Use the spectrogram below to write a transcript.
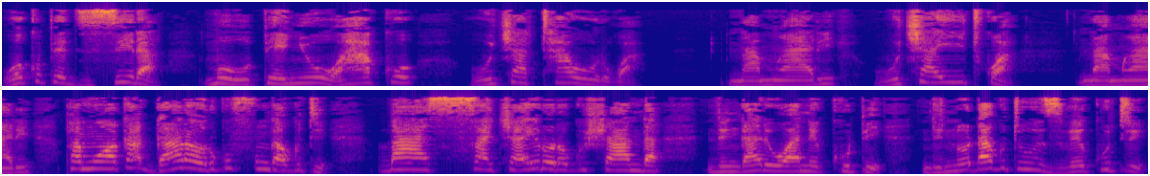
hwokupedzisira muupenyu hwako huchataurwa namwari huchaitwa namwari. Pamwe wakagara uri kufunga kuti basa chairo rokushanda ndingariwane kupi? Ndinoda kuti uzive kuti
